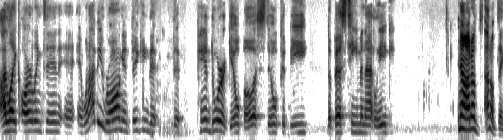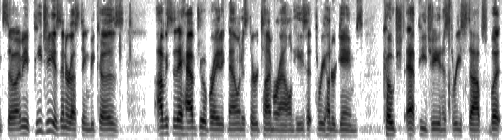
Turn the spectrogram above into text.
I like Arlington, and, and would I be wrong in thinking that that Pandora Gilboa still could be the best team in that league? No, I don't. I don't think so. I mean, PG is interesting because obviously they have Joe Bradick now in his third time around. He's at 300 games, coached at PG in his three stops, but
